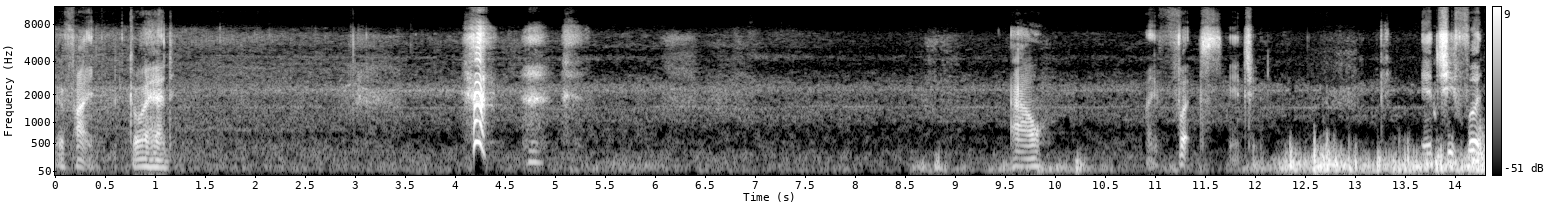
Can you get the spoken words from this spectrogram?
You're fine. Go ahead. Ow. My foot's itching. Itchy foot.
